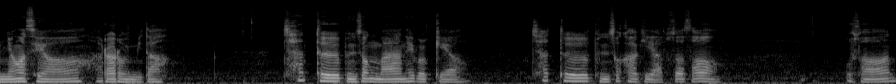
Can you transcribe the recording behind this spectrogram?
안녕하세요. 아라로입니다. 차트 분석만 해볼게요. 차트 분석하기에 앞서서 우선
